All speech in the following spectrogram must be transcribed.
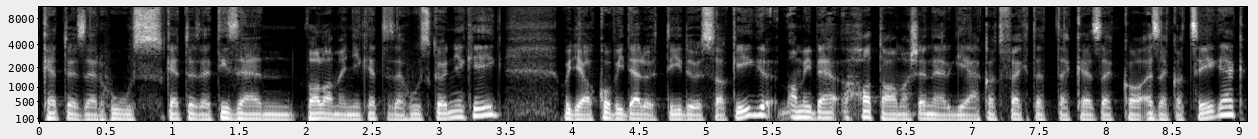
2020, 2010 valamennyi 2020 környékéig, ugye a Covid előtti időszakig, amiben hatalmas energiákat fektettek ezek a, ezek a cégek,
